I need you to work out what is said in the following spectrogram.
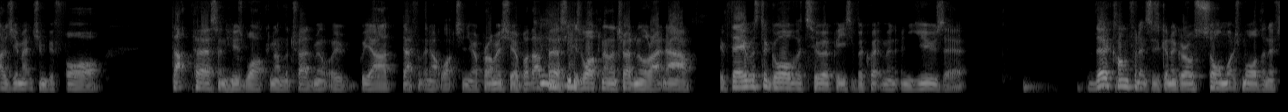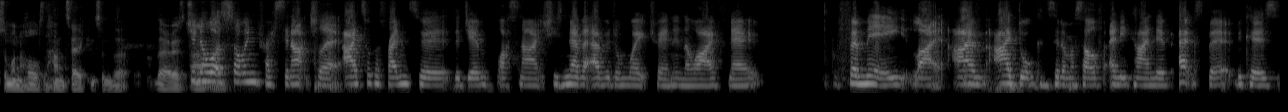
as you mentioned before, that person who's walking on the treadmill, we, are definitely not watching you, I promise you, but that person mm-hmm. who's walking on the treadmill right now, if they was to go over to a piece of equipment and use it, their confidence is going to grow so much more than if someone holds the hand taken to the there is. Do you know what's so interesting? Actually, I took a friend to the gym last night. She's never ever done weight training in her life now for me, like I'm, I don't consider myself any kind of expert because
